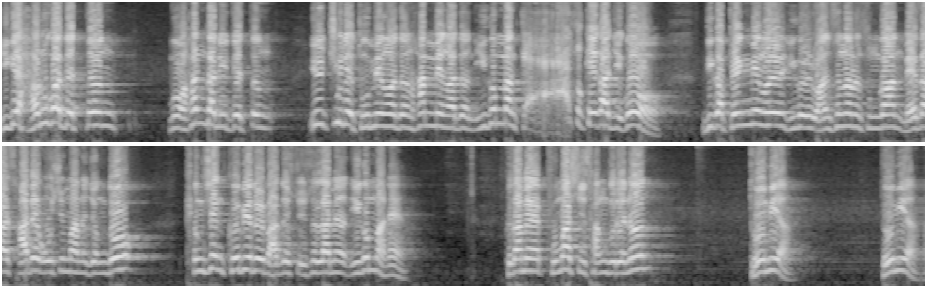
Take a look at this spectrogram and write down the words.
이게 하루가 됐든 뭐 한 달이 됐든 일주일에 두 명 하든 한 명 하든 이것만 계속 해가지고 네가 100명을 이걸 완성하는 순간 매달 450만 원 정도 평생 급여를 받을 수 있으려면 이것만 해. 그 다음에 부마시 상두레는 덤이야. 덤이야.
